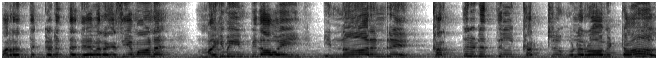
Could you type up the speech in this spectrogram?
பரத்துக்கடுத்த தேவ ரகசியமான மகிமையின் பிதாவை இன்னார் என்று கர்த்தரிடத்தில் கற்று உணராவிட்டால்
